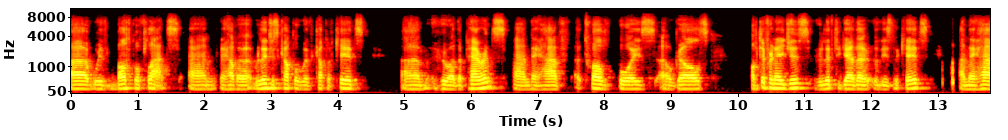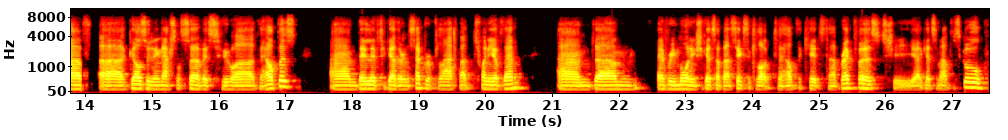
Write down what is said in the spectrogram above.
uh, with multiple flats, and they have a religious couple with a couple of kids um, who are the parents, and they have uh, 12 boys or girls of different ages who live together. These are the kids. And they have uh, girls who are doing national service who are the helpers, and they live together in a separate flat, about 20 of them. And um, every morning she gets up at six o'clock to help the kids to have breakfast. She uh, gets them out to school.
